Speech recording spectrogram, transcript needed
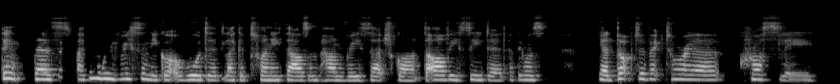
think there's I think we recently got awarded like a twenty thousand pound research grant. The RVC did. I think it was yeah, Dr. Victoria Crossley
